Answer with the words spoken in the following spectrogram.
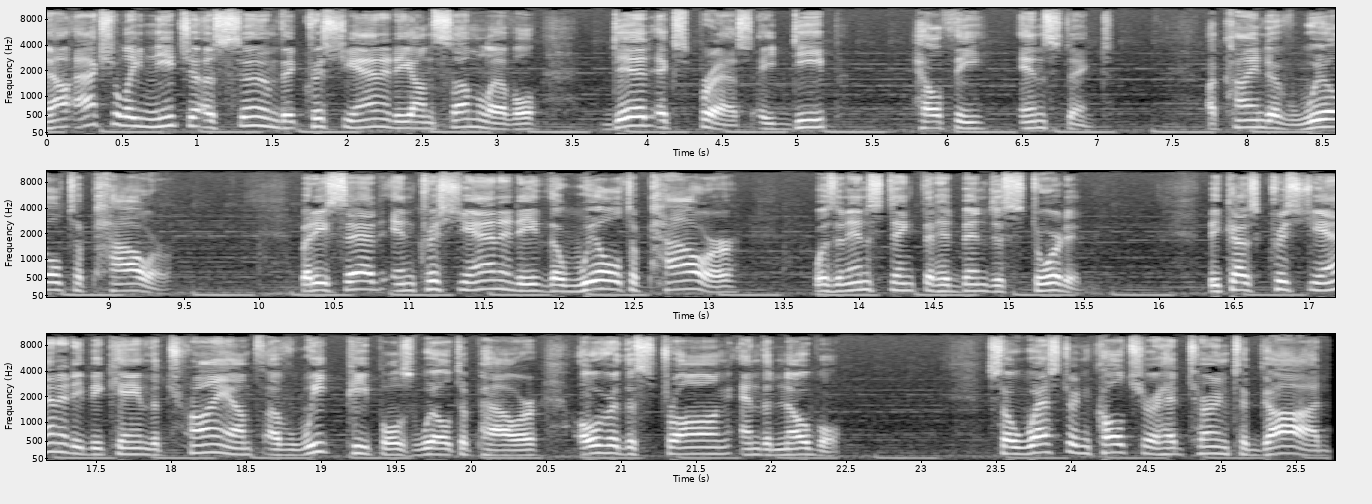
Now, actually, Nietzsche assumed that Christianity, on some level, did express a deep, healthy instinct, a kind of will to power. But he said in Christianity, the will to power was an instinct that had been distorted because Christianity became the triumph of weak people's will to power over the strong and the noble. So Western culture had turned to God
